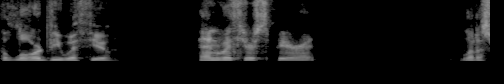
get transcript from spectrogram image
The Lord be with you. And with your spirit. Let us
